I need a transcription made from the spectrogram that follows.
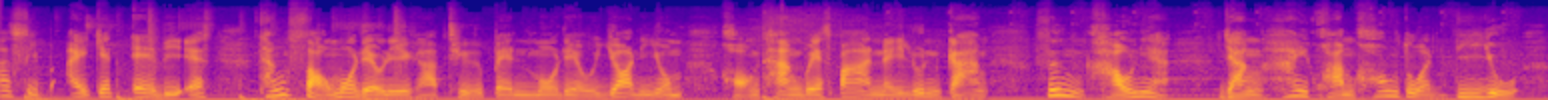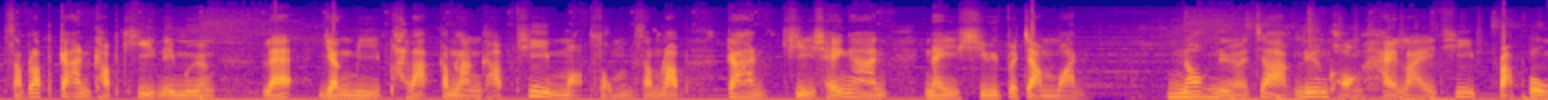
150 i Get ABS ทั้ง 2 โมเดลนี้ครับ ถือเป็นโมเดลยอดนิยมของทาง Vespa ในรุ่นกลาง ซึ่งเขาเนี่ยยังให้ความคล่องตัวดีอยู่สำหรับการขับขี่ในเมือง และยังมีพละกำลังครับที่เหมาะสมสำหรับการขี่ใช้งานในชีวิตประจำวัน นอกเหนือจากเรื่องของไฮไลท์ที่ปรับปรุง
